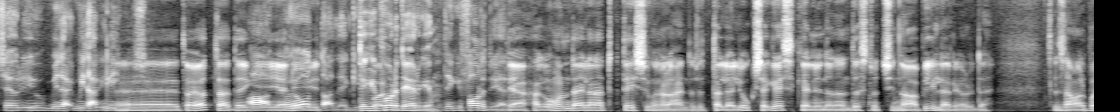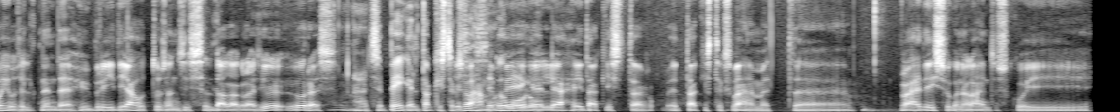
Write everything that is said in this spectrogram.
see oli ju midagi, midagi liikus. Äh, Toyota tegi aa, ja Toyota nüüd tegi, tegi Fordi järgi. tegi Fordi järgi. jah, aga Hyundai'l on natuke teistsugune lahendus, et tal oli ukse keskel, nüüd on nad tõstnud sinna A-piileri juurde. sel samal põhjusel, et nende hübriidi jahutus on siis seal tagaklaasi ju- juures. et see peegel takistaks see vähem õhuvoolu. peegel jah, ei takista, et takistaks vähem, et äh, vähe teistsugune lahendus kui,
